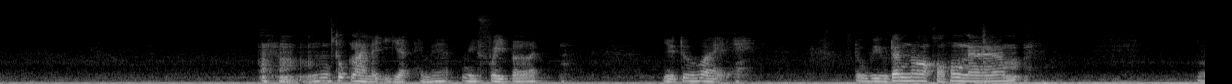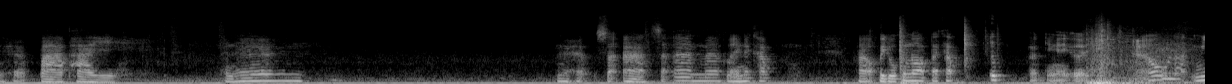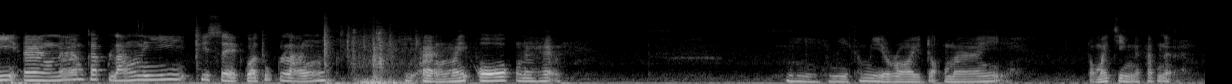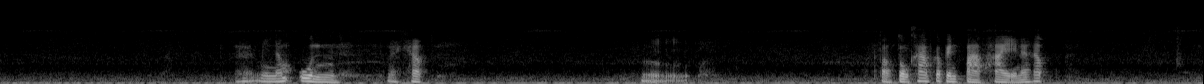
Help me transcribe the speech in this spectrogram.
ทุกรายละเอียดเห็นไหมมีฟรีเบิร์ดอยู่ด้วยดูวิวด้านนอกของห้องน้ำนะฮะป่าไผ่ท่านนนะฮะสะอาดสะอ้านมากเลยนะครับเอาไปดูข้างนอกนะครับอึ๊บ เปิดยังไงเอ่ย เอาละมีอ่างน้ำครับหลังนี้พิเศษกว่าทุกหลัง มีอ่างไม้โอ๊กนะฮะ นี่มีเขามีรอยดอกไม้ ดอกไม้จริงนะครับเนะี่ยมีน้ำอุ่นนะครับนี่ฝั่งตรงข้ามก็เป็นป่าไผ่นะครับ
